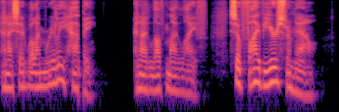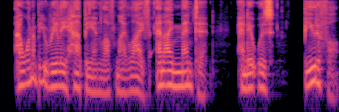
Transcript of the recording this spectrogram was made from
and I said, well, I'm really happy and I love my life. So five years from now, I want to be really happy and love my life. And I meant it. And it was beautiful.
